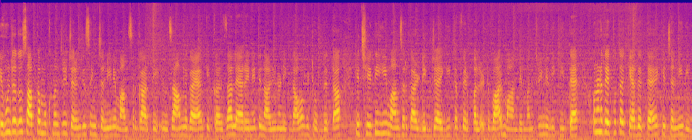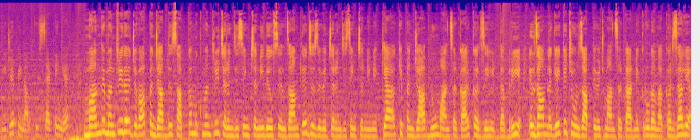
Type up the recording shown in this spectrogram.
ਤੇ ਹੁਣ ਜਦੋਂ ਸਾਬਕਾ ਮੁੱਖ ਮੰਤਰੀ ਚਰਨਜੀਤ ਸਿੰਘ ਚੰਨੀ ਨੇ ਮਾਨ ਸਰਕਾਰ ਤੇ ਇਲਜ਼ਾਮ ਲਗਾਇਆ ਕਿ ਕਰਜ਼ਾ ਲੈ ਰਹੇ ਨੇ ਤੇ ਨਾਲ ਹੀ ਉਹਨਾਂ ਨੇ ਇੱਕ ਦਾਅਵਾ ਵੀ ਠੋਕ ਦਿੱਤਾ ਕਿ ਛੇਤੀ ਹੀ ਮਾਨ ਸਰਕਾਰ ਡਿੱਗ ਜਾਏਗੀ ਤਾਂ ਫਿਰ ਪਲਟਵਾਰ ਮਾਨ ਦੇ ਮੰਤਰੀ ਨੇ ਵੀ ਕੀਤਾ ਉਹਨਾਂ ਨੇ ਤਾਂ ਇੱਥੋਂ ਤੱਕ ਕਹਿ ਦਿੱਤਾ ਹੈ ਕਿ ਚੰਨੀ ਦੀ ਬੀਜੇਪੀ ਨਾਲ ਕੋਈ ਸੈਟਿੰਗ ਹੈ। ਮਾਨ ਦੇ ਮੰਤਰੀ ਦਾ ਜਵਾਬ ਪੰਜਾਬ ਦੇ ਸਾਬਕਾ ਮੁੱਖ ਮੰਤਰੀ ਚਰਨਜੀਤ ਸਿੰਘ ਚੰਨੀ ਦੇ ਉਸ ਇਲਜ਼ਾਮ ਤੇ ਜਿਸ ਦੇ ਵਿੱਚ ਚਰਨਜੀਤ ਸਿੰਘ ਚੰਨੀ ਨੇ ਕਿਹਾ ਕਿ ਪੰਜਾਬ ਨੂੰ ਮਾਨ ਸਰਕਾਰ ਕਰਜ਼ੇ ਹੇਠ ਦਬ ਰਹੀ ਹੈ। ਇਲਜ਼ਾਮ ਲੱਗੇ ਕਿ ਚੋਣ ਜ਼ਾਬਤੇ ਵਿੱਚ ਮਾਨ ਸਰਕਾਰ ਨੇ ਕਰੋੜਾਂ ਦਾ ਕਰਜ਼ਾ ਲਿਆ।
